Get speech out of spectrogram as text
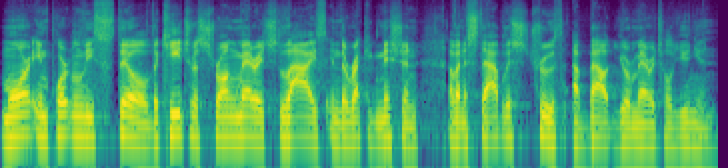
More importantly, still, the key to a strong marriage lies in the recognition of an established truth about your marital union.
